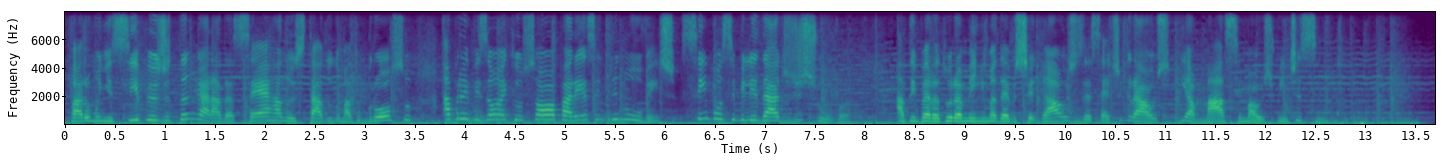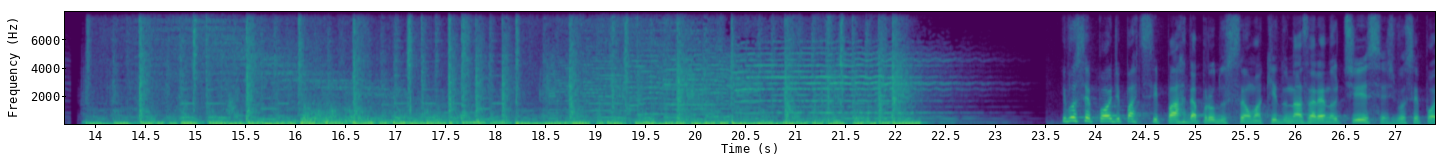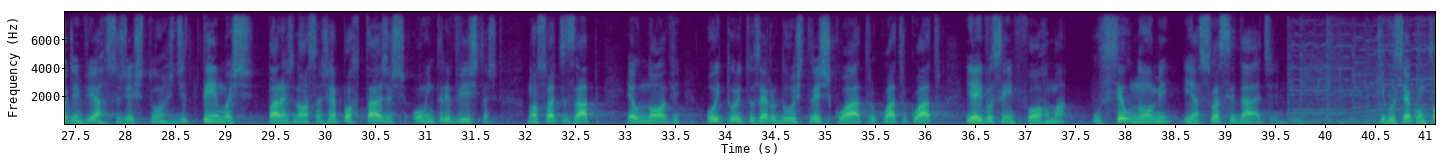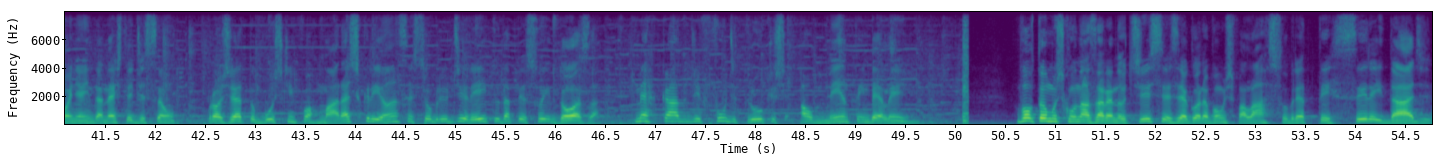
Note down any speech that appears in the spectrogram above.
Para o município de Tangará da Serra, no estado do Mato Grosso, a previsão é que o sol apareça entre nuvens, sem possibilidade de chuva. A temperatura mínima deve chegar aos 17 graus e a máxima aos 25. E você pode participar da produção aqui do Nazaré Notícias. Você pode enviar sugestões de temas para as nossas reportagens ou entrevistas. Nosso WhatsApp é o 988023444 e aí você informa o seu nome e a sua cidade. E você acompanha ainda nesta edição, projeto busca informar as crianças sobre o direito da pessoa idosa. Mercado de food trucks aumenta em Belém. Voltamos com Nazaré Notícias e agora vamos falar sobre a terceira idade.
